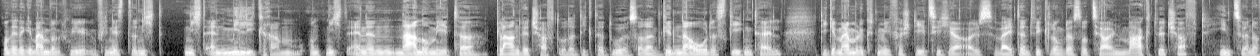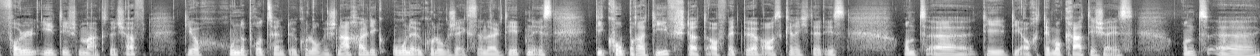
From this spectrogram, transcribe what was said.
Und in der Gemeinwohlökonomie findest du nicht nicht ein Milligramm und nicht einen Nanometer Planwirtschaft oder Diktatur, sondern genau das Gegenteil. Die Gemeinwohlökonomie versteht sich ja als Weiterentwicklung der sozialen Marktwirtschaft hin zu einer vollethischen Marktwirtschaft, die auch 100% ökologisch nachhaltig, ohne ökologische Externalitäten ist, die kooperativ statt auf Wettbewerb ausgerichtet ist und äh, die, die auch demokratischer ist. Und äh,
